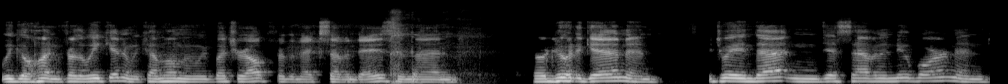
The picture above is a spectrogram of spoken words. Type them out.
we go hunting for the weekend and we come home and we butcher elk for the next seven days, and then we'll do it again. And between that and just having a newborn and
